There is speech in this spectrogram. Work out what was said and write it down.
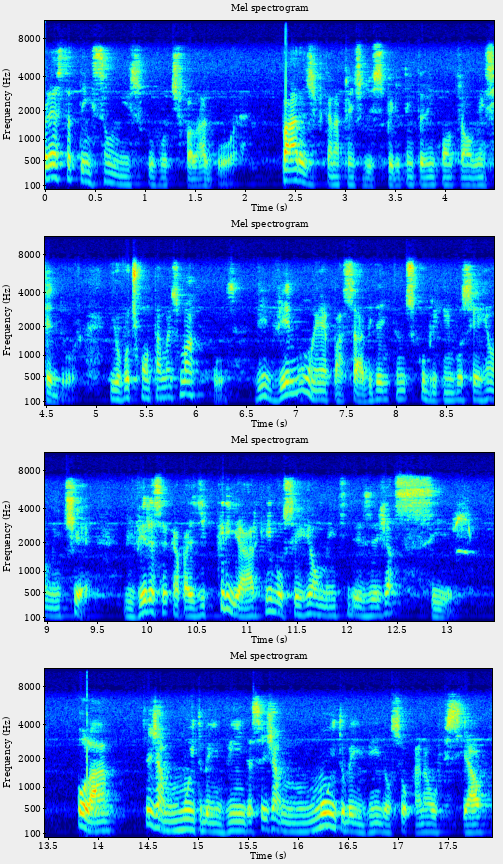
Presta atenção nisso que eu vou te falar agora. Para de ficar na frente do espelho tentando encontrar um vencedor. E eu vou te contar mais uma coisa. Viver não é passar a vida tentando descobrir quem você realmente é. Viver é ser capaz de criar quem você realmente deseja ser. Olá, seja muito bem-vinda, seja muito bem-vindo ao seu canal oficial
